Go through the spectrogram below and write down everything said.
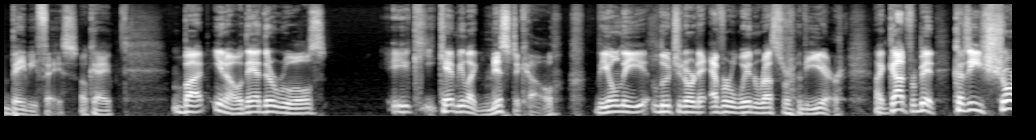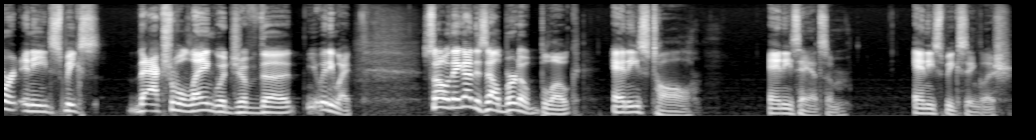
babyface, okay? But, you know, they had their rules. You can't be like Mistico, the only luchador to ever win Wrestler of the Year. Like, God forbid, because he's short and he speaks the actual language of the. Anyway, so they got this Alberto bloke, and he's tall, and he's handsome, and he speaks English,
